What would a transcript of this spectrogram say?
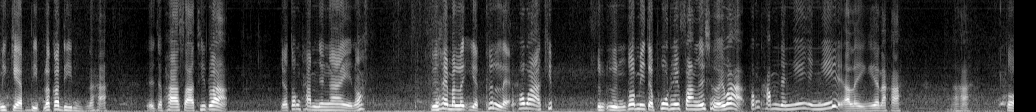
มีแกบดิบแล้วก็ดินนะคะ เดี๋ยวจะพาสาธิตว่าจะต้องทำยังไงเนาะคือให้มันละเอียดขึ้นแหละเพราะว่าคลิป อื่นๆ ก็มีแต่พูดให้ฟังเฉยๆว่า ต้องทำอย่างนี้อย่างนี้อะไรอย่างเงี้ยนะคะนะคะ ก็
